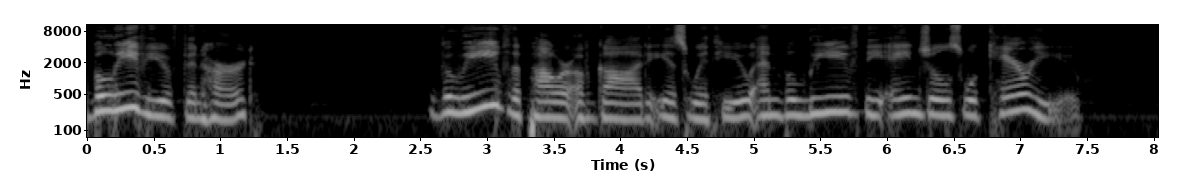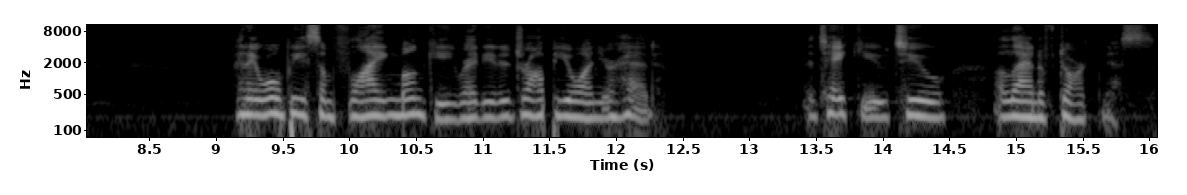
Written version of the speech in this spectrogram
Believe you've been heard. Believe the power of God is with you and believe the angels will carry you. And it won't be some flying monkey ready to drop you on your head and take you to a land of darkness.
